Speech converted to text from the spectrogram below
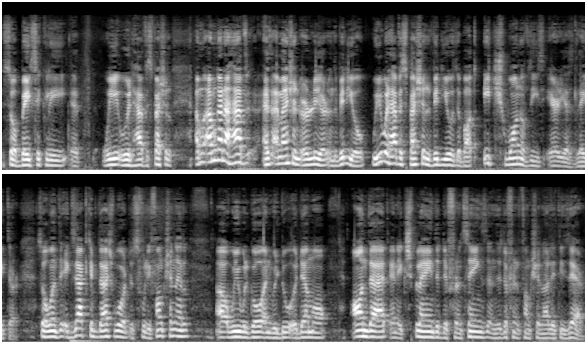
so basically it, we will have a special. I'm, I'm gonna have, as I mentioned earlier in the video, we will have a special videos about each one of these areas later. So when the executive dashboard is fully functional, uh, we will go and we'll do a demo on that and explain the different things and the different functionalities there.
